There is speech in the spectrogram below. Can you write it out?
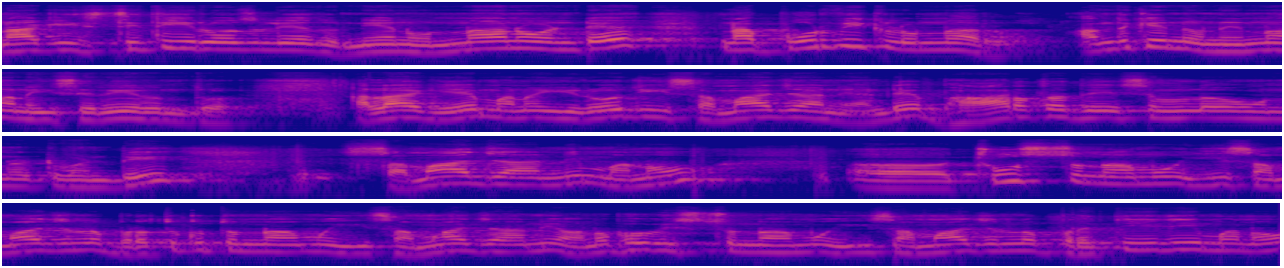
నాకు ఈ స్థితి ఈరోజు లేదు. నేను ఉన్నాను అంటే నా పూర్వీకులు ఉన్నారు. అందుకే నేను నిన్నాను ఈ శరీరంతో. అలాగే మనం ఈరోజు ఈ సమాజాన్ని అంటే భారతదేశంలో ఉన్నటువంటి సమాజాన్ని మనం చూస్తున్నాము ఈ సమాజంలో బ్రతుకుతున్నాము ఈ సమాజాన్ని అనుభవిస్తున్నాము ఈ సమాజంలో ప్రతిదీ మనం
